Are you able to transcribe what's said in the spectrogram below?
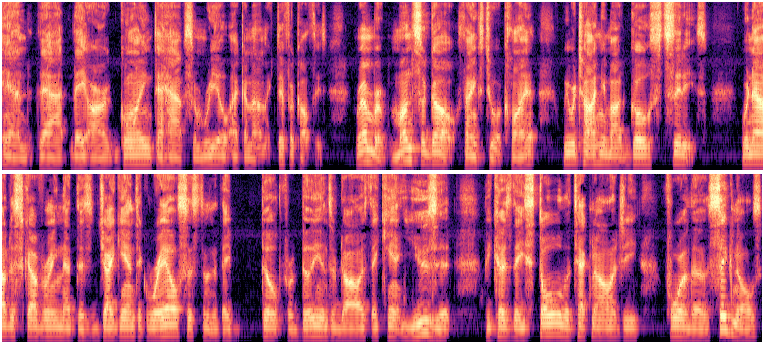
and that they are going to have some real economic difficulties. Remember, months ago, thanks to a client, we were talking about ghost cities. We're now discovering that this gigantic rail system that they built for billions of dollars, they can't use it because they stole the technology for the signals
